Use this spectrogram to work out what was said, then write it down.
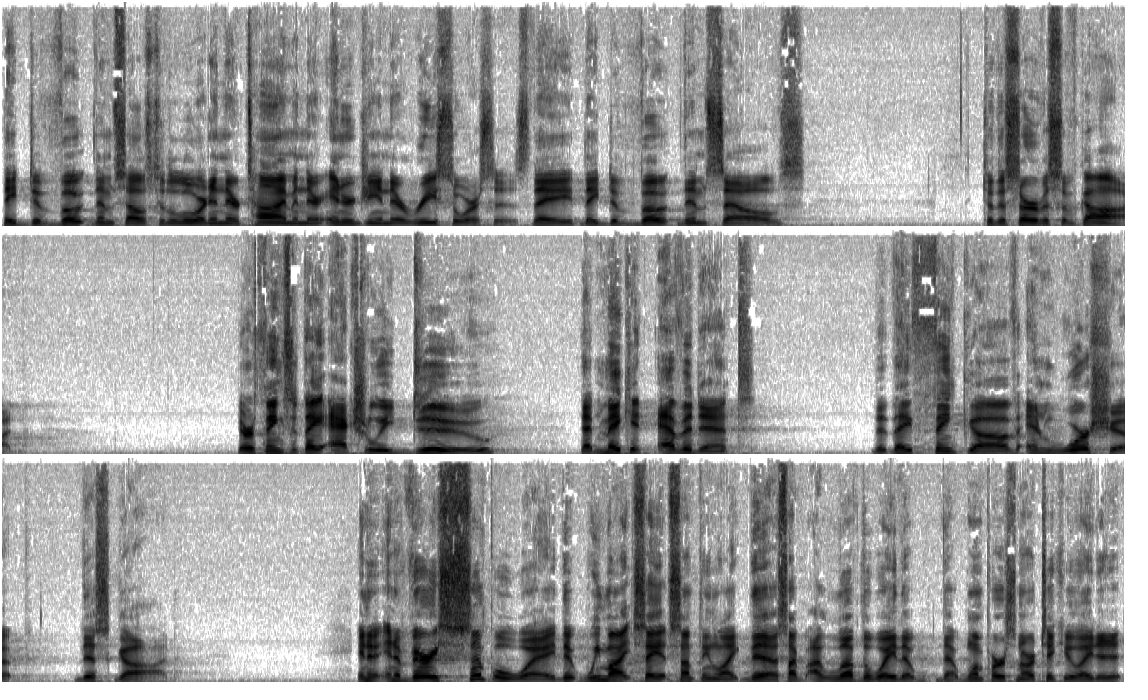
They devote themselves to the Lord in their time and their energy and their resources. They, they devote themselves to the service of God. There are things that they actually do that make it evident that they think of and worship this God. In a, in a very simple way, that we might say it something like this. I, I love the way that, that one person articulated it.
